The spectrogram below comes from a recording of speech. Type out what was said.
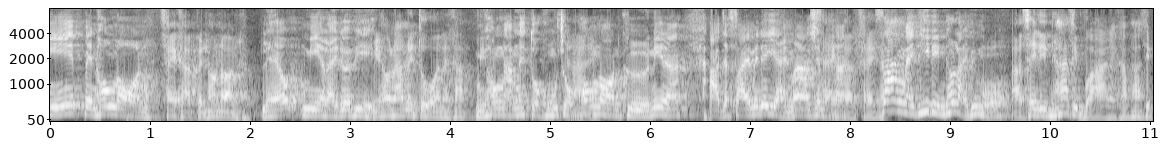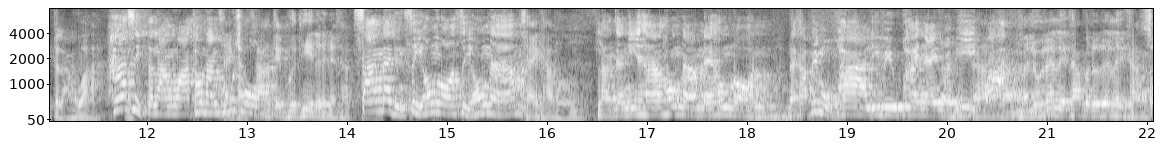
นี้เป็นห้องนอน ใช่ครับเป็นห้องนอนครับ แล้วมีอะไรด้วยพี่ มีห้องน้ำในตัวนะครับ มีห้องน้ำในตัวคุณผู้ชมใช่ห้องนอนคือนี่นะอาจจะไซส์ไม่ได้ใหญ่มากใช่ไหมใช่ฮะครับใช่ครับ สร้างในที่ดินเท่าไหร่พี่หมูอ่าใช้ดิน 50 วานะครับ 50 ตารางวา50 ตารางวาเท่านั้นคุณใช่ผู้คชรับม สร้างเต็มพื้นที่เลยนะครับ สร้างได้ถึง 4 ห้องนอน 4 ห้องน้ำใช่ครับผมหลังจากนี้ฮะห้องน้ำในห้องนอนนะครับพี่หมูพารีวิวภายในหน่อยพี่ได้ว่า ครับมาดูได้เลยครับมาดูได้เลยครับโซ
